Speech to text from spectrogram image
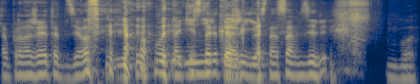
так продолжают это делать. Вот такие истории тоже есть на самом деле. Вот.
